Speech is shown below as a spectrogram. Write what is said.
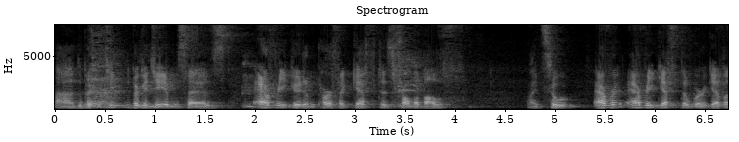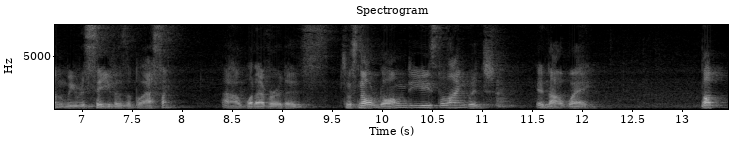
Uh, the, book of, the book of James says, every good and perfect gift is from above Right? So every, every gift that we're given, we receive as a blessing, uh, whatever it is. So it's not wrong to use the language in that way. But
